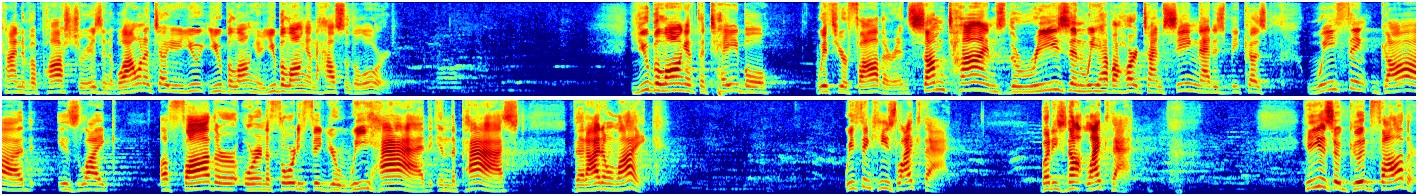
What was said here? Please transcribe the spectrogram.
kind of a posture, isn't it? Well, I want to tell you, you you belong here. You belong in the house of the Lord. You belong at the table with your father. And sometimes the reason we have a hard time seeing that is because we think God is like a father or an authority figure we had in the past that I don't like. We think he's like that, but he's not like that. He is a good father.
